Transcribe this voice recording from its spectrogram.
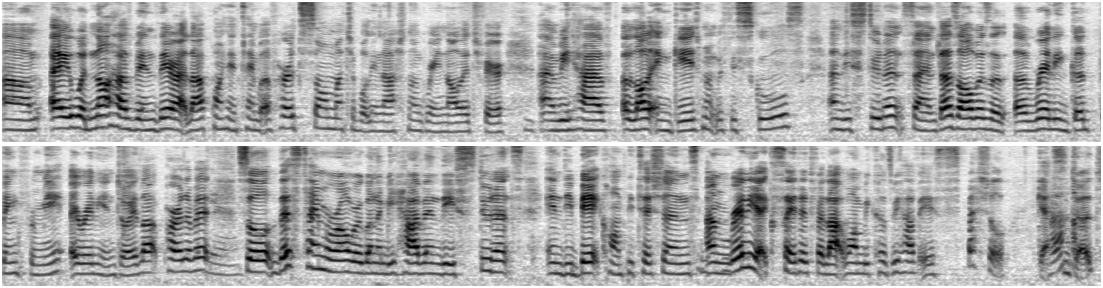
Um, I would not have been there at that point in time, but I've heard so much about the National Green Knowledge Fair, mm-hmm. and we have a lot of engagement with the schools and the students, and that's always a, a really good thing for me. I really enjoy that part of it. So this time around, we're going to be having the students in debate competitions. I'm mm-hmm. really excited for that one because we have a special guest judge.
